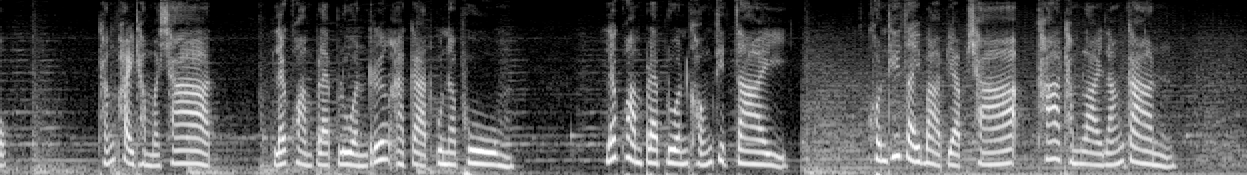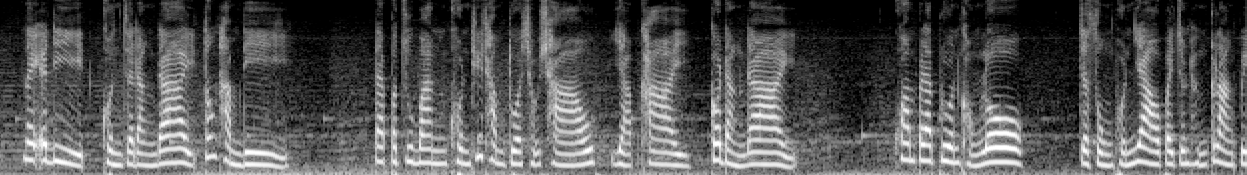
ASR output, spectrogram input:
ก ทั้งภัยธรรมชาติ และความแปรปรวนเรื่องอากาศอุณหภูมิ และความแปรปรวนของจิตใจ คนที่ใจบาปหยาบช้าฆ่าทำลายล้างกัน ในอดีตคนจะดังได้ต้องทำดี แต่ปัจจุบันคนที่ทำตัวเฉาๆหยาบคายก็ดังได้ ความแปรปรวนของโลก จะส่งผลยาวไปจนถึงกลางปี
